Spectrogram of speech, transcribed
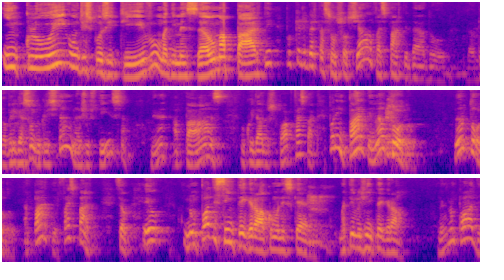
inclui um dispositivo, uma dimensão, uma parte, porque a libertação social faz parte da, do, da obrigação do cristão, né? a justiça, né? a paz, o cuidado dos pobres, faz parte. Porém, parte não é o todo. Não é o todo. A parte faz parte. Então, eu, não pode ser integral como eles querem, uma teologia integral. Né? Não pode.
